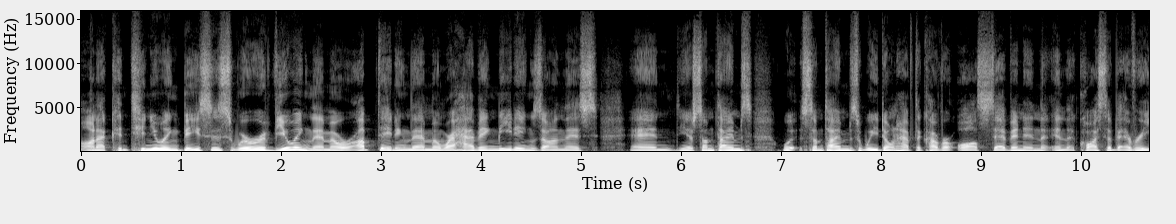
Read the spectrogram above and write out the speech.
on a continuing basis we're reviewing them and we're updating them and we're having meetings on this and you know sometimes sometimes we don't have to cover all seven in the in the course of every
